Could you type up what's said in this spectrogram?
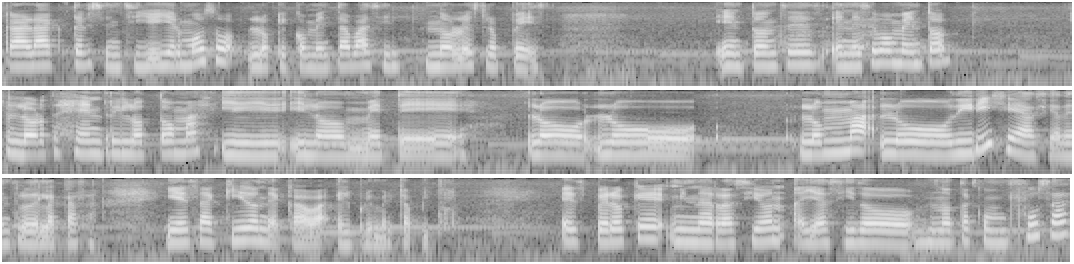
carácter sencillo y hermoso, lo que comenta Basil, no lo estropees. Entonces, en ese momento, Lord Henry lo toma y, lo mete, lo, lo, lo, dirige hacia dentro de la casa. Y es aquí donde acaba el primer capítulo. Espero que mi narración haya sido nota confusa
